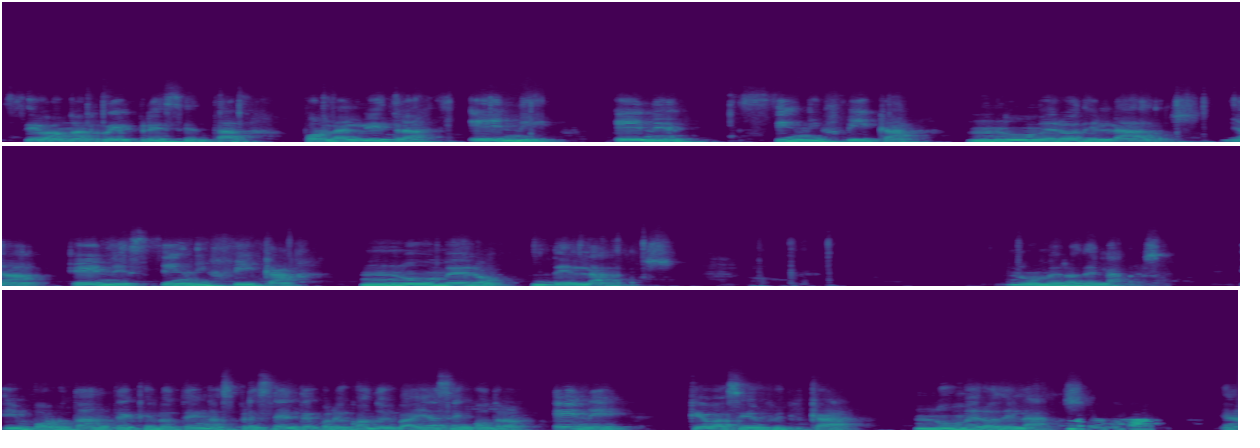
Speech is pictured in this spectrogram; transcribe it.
Se van a representar por la letra N. N significa número de lados, ¿ya? N significa número de lados. Número de lados. Importante que lo tengas presente porque cuando vayas a encontrar N, ¿qué va a significar? Número de lados. ¿Ya?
